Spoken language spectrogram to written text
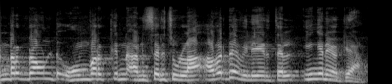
അണ്ടർഗ്രൗണ്ട് ഹോംവർക്കിന് അനുസരിച്ചുള്ള അവരുടെ വിലയിരുത്തൽ ഇങ്ങനെയൊക്കെയാണ്.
